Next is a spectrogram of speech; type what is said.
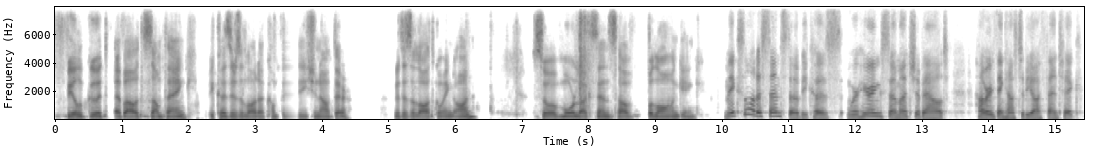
feel good about something because there's a lot of competition out there because there's a lot going on. So more like sense of belonging. Makes a lot of sense though because we're hearing so much about how everything has to be authentic.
